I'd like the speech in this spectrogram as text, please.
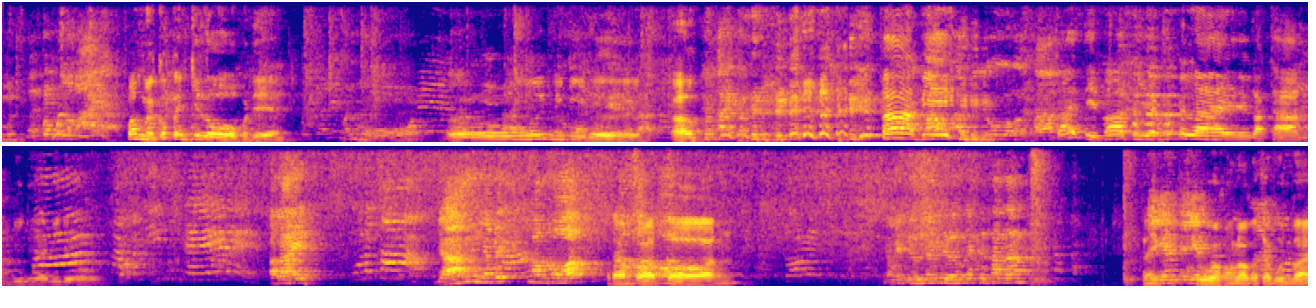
เหมือนต้นผลไม้อะปลาหมึกก็เป็นกิโลพอดีมันโหดโอ้ยไม่ดีเลย เอ้าป้าบีใช่สิป้าบีไม่เป็นไรหลักฐานวีดีโอวิดีโอ อะไร ยังยังไม่ทำซอสทำซอสก่อน ยังไม่ถึงยังไม่ถึงยังไม่ถึงขั้นนั้นอันนี้ใจเย็นใจเย็นครัวของเราก็จะวุ่นวาย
